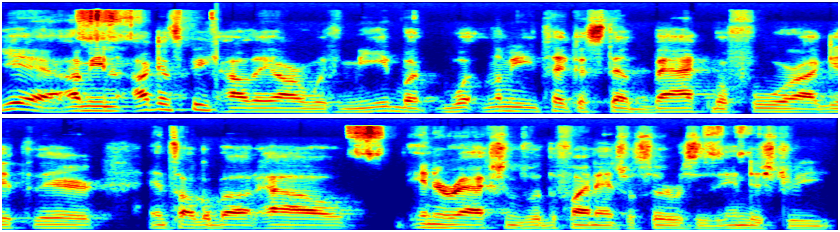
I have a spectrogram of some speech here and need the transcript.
Yeah, I mean, I can speak how they are with me, but what let me take a step back before I get there and talk about how interactions with the financial services industry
